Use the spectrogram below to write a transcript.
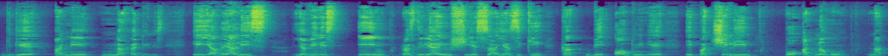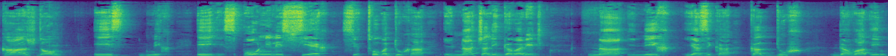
где они находились и являлись, явились им разделяющиеся языки, как бы огненные, и почили по одному на каждом из них. И исполнились всех Святого Духа и начали говорить на иных языках, как Дух давал им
